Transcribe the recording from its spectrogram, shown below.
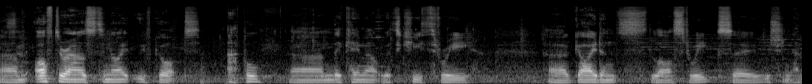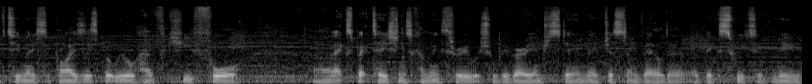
Um, after hours tonight, we've got Apple. Um, they came out with Q3 uh, guidance last week, so we shouldn't have too many surprises, but we will have Q4 uh, expectations coming through, which will be very interesting. They've just unveiled a, a big suite of new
